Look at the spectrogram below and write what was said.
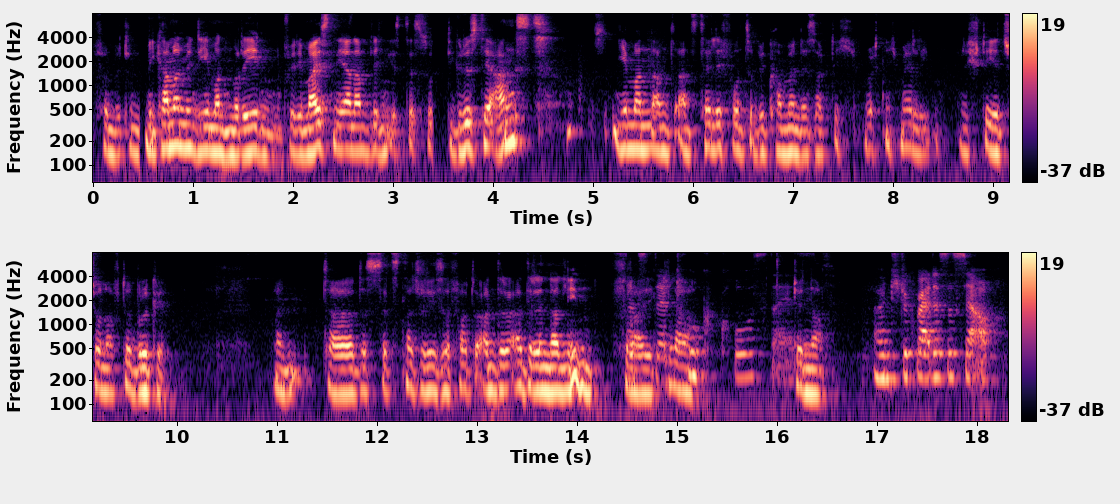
vermitteln. Wie kann man mit jemandem reden? Für die meisten Ehrenamtlichen ist das so die größte Angst, jemanden ans Telefon zu bekommen, der sagt, ich möchte nicht mehr leben. Und ich stehe jetzt schon auf der Brücke. Und da, das setzt natürlich sofort Adrenalin frei. Da ist der klar. Druck groß da jetzt. Genau. Aber ein Stück weit ist es ja auch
